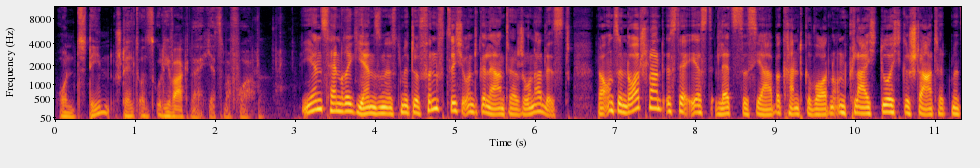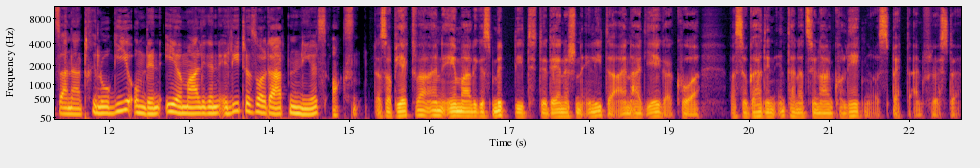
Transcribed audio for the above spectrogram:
und den stellt uns Uli Wagner jetzt mal vor. Jens Henrik Jensen ist Mitte 50 und gelernter Journalist. Bei uns in Deutschland ist er erst letztes Jahr bekannt geworden und gleich durchgestartet mit seiner Trilogie um den ehemaligen Elitesoldaten Niels Ochsen. Das Objekt war ein ehemaliges Mitglied der dänischen Eliteeinheit Jägerkorps, was sogar den internationalen Kollegen Respekt einflößte.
